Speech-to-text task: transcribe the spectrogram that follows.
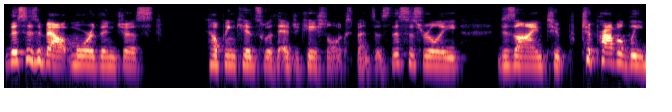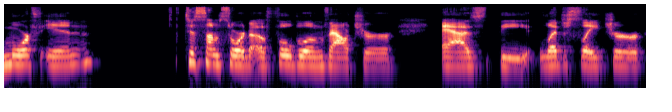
this is about more than just helping kids with educational expenses. This is really designed to to probably morph in to some sort of full-blown voucher as the legislature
